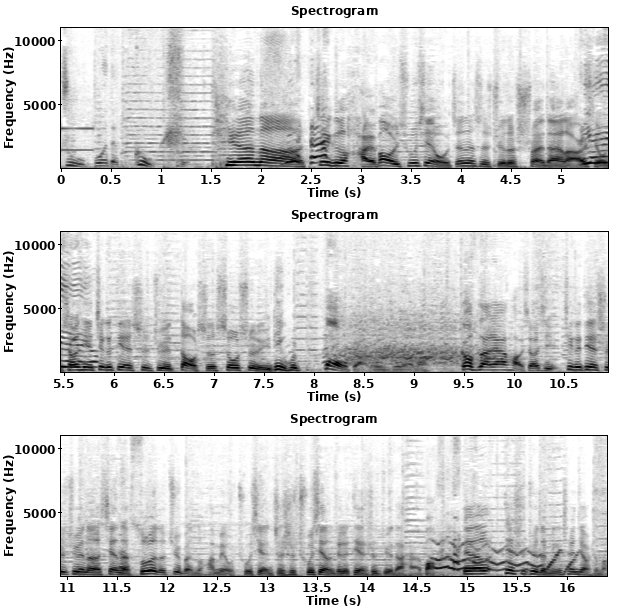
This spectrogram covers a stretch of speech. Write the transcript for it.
主播的故事》。天哪，这个海报一出现，我真的是觉得帅呆了。而且我相信这个电视剧到时收视率一定会爆表的，你知道吗？告诉大家好消息，这个电视剧呢，现在所有的剧本都还没有出现，只是出现了这个电视剧的海报。那电视剧的名称叫什么？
